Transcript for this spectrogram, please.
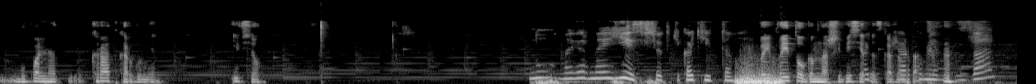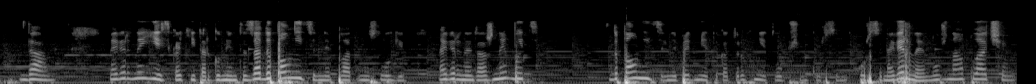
буквально кратко аргумент. И все. Ну, наверное, есть все-таки какие-то По, по итогам нашей беседы, какие скажем так. аргументы за. Да, наверное, есть какие-то аргументы за дополнительные платные услуги. Наверное, должны быть дополнительные предметы, которых нет в общем курсе. Курсы, наверное, нужно оплачивать.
